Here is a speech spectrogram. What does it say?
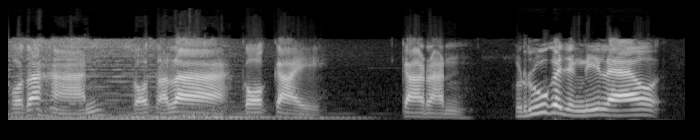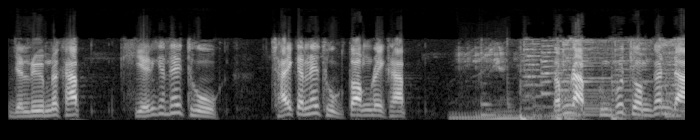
ทอทหาร สอสารากอไก่ การัน รู้กันอย่างนี้แล้ว อย่าลืมนะครับ เขียนกันให้ถูก ใช้กันให้ถูกต้องด้วยครับสำหรับคุณผู้ชมท่านใด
